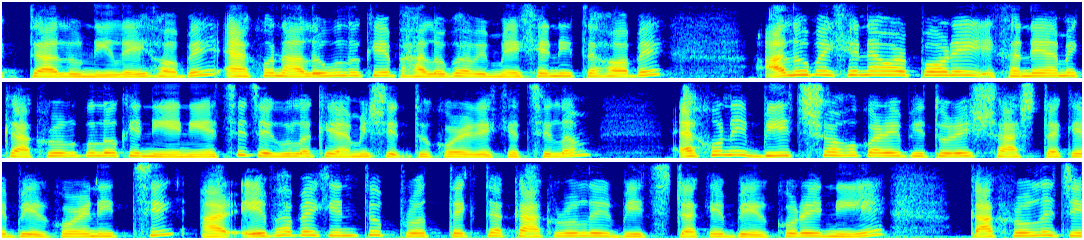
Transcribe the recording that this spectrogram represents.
একটা আলু নিলেই হবে। এখন আলুগুলোকে ভালোভাবে মেখে নিতে হবে। আলু মেখে নেওয়ার পরে এখানে আমি কাঁকরোলগুলোকে নিয়ে নিয়েছি, যেগুলোকে আমি সেদ্ধ করে রেখেছিলাম। এখন এই বীজ সহকারে ভিতরের শ্বাসটাকে বের করে নিচ্ছি। আর এভাবে কিন্তু প্রত্যেকটা কাঁকরোলের বীজটাকে বের করে নিয়ে কাঁকরোলের যে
